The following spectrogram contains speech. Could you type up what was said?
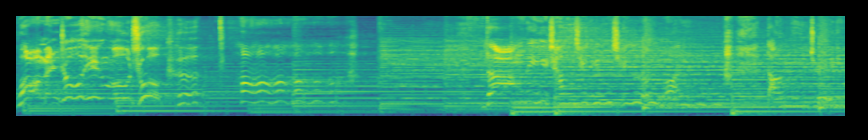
我们注定无处可逃。当你尝尽人情冷暖，当你决定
